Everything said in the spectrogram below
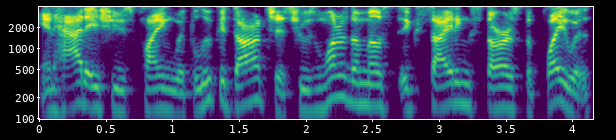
and had issues playing with Luka Doncic, who's one of the most exciting stars to play with?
